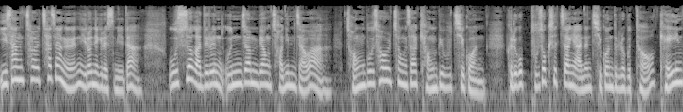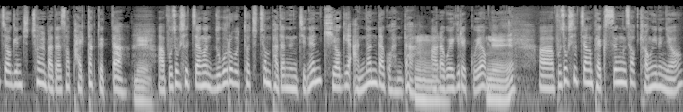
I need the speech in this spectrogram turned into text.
이상철 차장은 이런 얘기를 했습니다. 우수석 아들은 운전병 전임자와 정부 서울청사 경비부 직원 그리고 부속실장이 아는 직원들로부터 개인적인 추천을 받아서 발탁됐다. 네. 아, 부속실장은 누구로부터 추천받았는지는 기억이 안 난다고 한다라고 음. 얘기를 했고요. 네. 아, 부속실장 백승석 경위는요.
